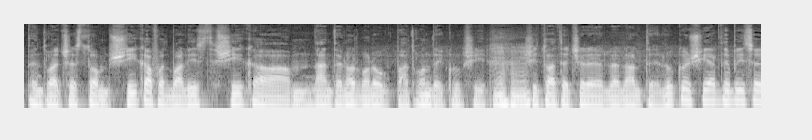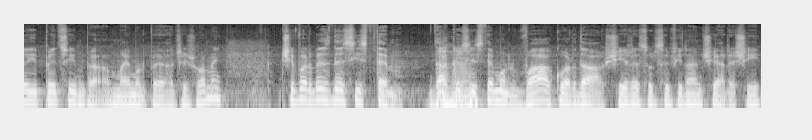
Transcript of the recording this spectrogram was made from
pentru acest om și ca fotbalist și ca antrenor, mă rog, patron de club și, uh-huh. și toate celelalte lucruri și ar trebui să îi prețuim pe, mai mult pe acești oameni, ci vorbesc de sistem. Dacă uh-huh. sistemul va acorda și resurse financiare și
